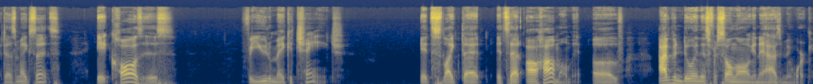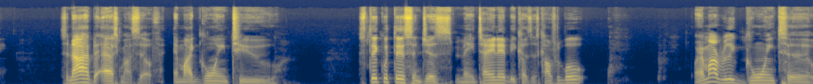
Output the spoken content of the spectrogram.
It doesn't make sense. It causes for you to make a change. It's like that, it's that aha moment of I've been doing this for so long and it hasn't been working. So now I have to ask myself, am I going to stick with this and just maintain it because it's comfortable? Or am I really going to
